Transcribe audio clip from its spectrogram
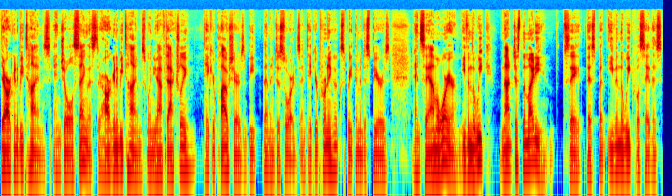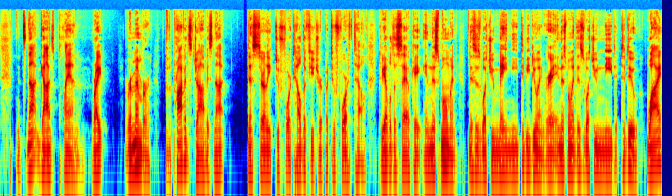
there are going to be times, and Joel is saying this, there are going to be times when you have to actually take your plowshares and beat them into swords, and take your pruning hooks, beat them into spears, and say, I'm a warrior. Even the weak, not just the mighty, say this, but even the weak will say this. It's not God's plan, right? Remember, the prophet's job is not necessarily to foretell the future, but to foretell, to be able to say, okay, in this moment, this is what you may need to be doing, or in this moment, this is what you need to do. Why?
